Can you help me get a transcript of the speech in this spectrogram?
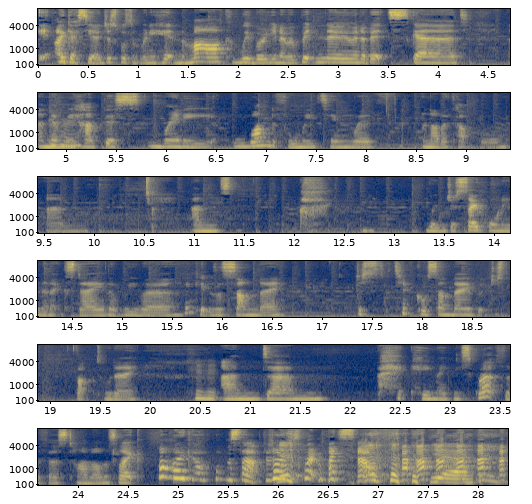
it, I guess yeah, it just wasn't really hitting the mark. And we were, you know, a bit new and a bit scared. And then we had this really wonderful meeting with another couple, um, and we were just so horny the next day that we were, I think it was a Sunday, just a typical Sunday, but just fucked all day. and um, he- made me squirt for the first time. I was like, oh my god, what was that? Did I just wet myself? yeah.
